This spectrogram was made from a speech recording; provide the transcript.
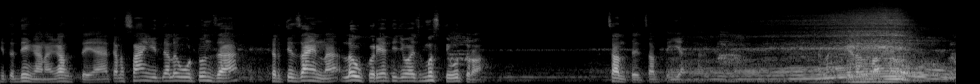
इथं धिंगाणा घालतंय. त्याला सांगितलेलं उठून जा. तर ते जाईन ना. लवकर या तिच्या वेळेस मस्ती उतरा चालतंय चालतंय. या. त्याला खेळत बसावं.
